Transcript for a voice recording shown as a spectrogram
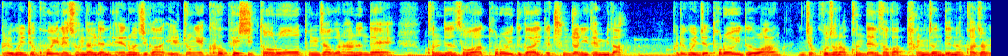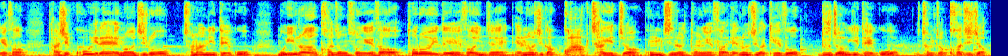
그리고 이제 코일에 전달된 에너지가 일종의 커패시터로 동작을 하는데 컨덴서와 toroid가 이제 충전이 됩니다. 그리고 이제 toroid랑 이제 고전압 컨덴서가 방전되는 과정에서 다시 코일의 에너지로 전환이 되고 뭐 이러한 과정 속에서 toroid에서 이제 에너지가 꽉 차겠죠. 공진을 통해서 에너지가 계속 누적이 되고 점점 커지죠.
